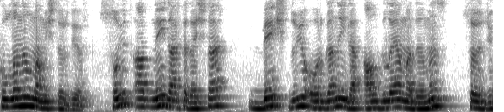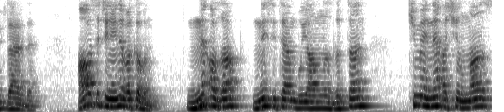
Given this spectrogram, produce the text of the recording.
kullanılmamıştır diyor. Soyut ad neydi arkadaşlar? Beş duyu organıyla algılayamadığımız sözcüklerde. A seçeneğine bakalım. Ne azap ne sitem bu yalnızlıktan kime ne açılmaz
